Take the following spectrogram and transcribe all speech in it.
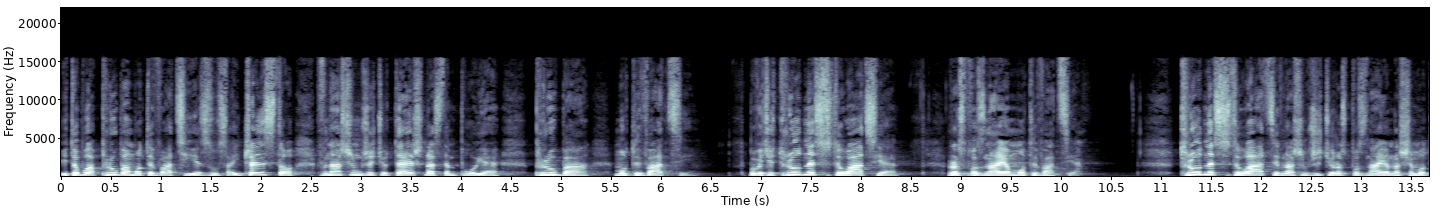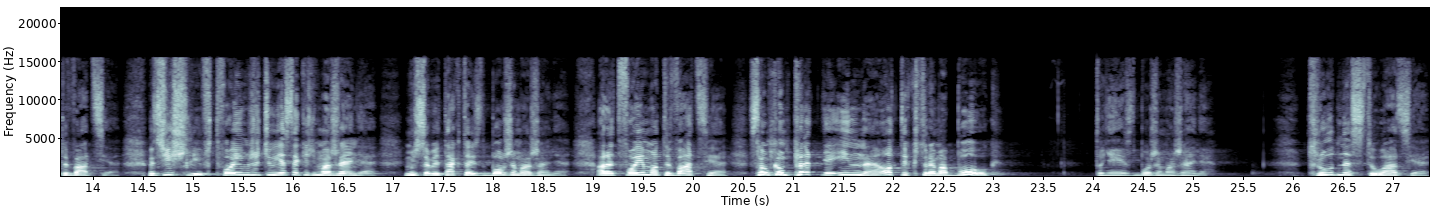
I to była próba motywacji Jezusa. I często w naszym życiu też następuje próba motywacji. Bo wiecie, trudne sytuacje rozpoznają motywację. Trudne sytuacje w naszym życiu rozpoznają nasze motywacje. Więc jeśli w Twoim życiu jest jakieś marzenie, myśl sobie, tak, to jest Boże marzenie, ale Twoje motywacje są kompletnie inne od tych, które ma Bóg, to nie jest Boże marzenie. Trudne sytuacje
